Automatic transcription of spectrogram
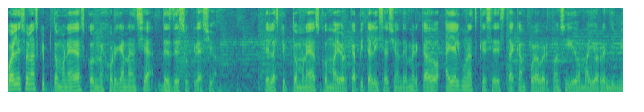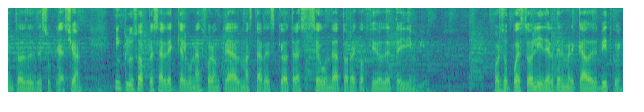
¿Cuáles son las criptomonedas con mejor ganancia desde su creación? De las criptomonedas con mayor capitalización de mercado, hay algunas que se destacan por haber conseguido mayor rendimiento desde su creación, incluso a pesar de que algunas fueron creadas más tarde que otras, según datos recogidos de TradingView. Por supuesto, el líder del mercado es Bitcoin,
